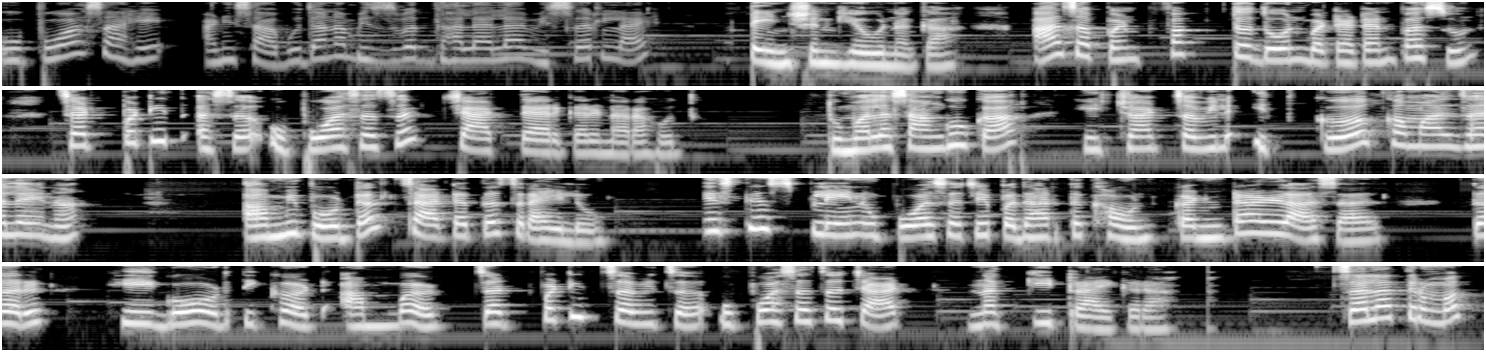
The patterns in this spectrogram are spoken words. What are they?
उपवास आहे आणि साबुदाणा भिजवत घालायला विसरलाय टेन्शन घेऊ नका. आज आपण फक्त दोन बटाट्यांपासून चटपटीत असं उपवासाचं चाट तयार करणार आहोत. तुम्हाला सांगू का हे चाट चवीला इतकं कमाल झालंय ना? आम्ही पोटं चाटतच राहिलो. तेच तेच प्लेन उपवासाचे पदार्थ खाऊन कंटाळला असाल तर ही गोड तिखट आंबट चटपटीत चवीचं उपवासाचं चाट नक्की ट्राय करा. चला तर मग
